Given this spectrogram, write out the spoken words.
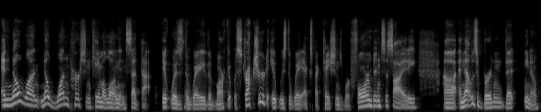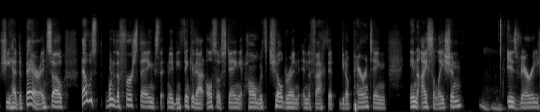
And no one, no one person came along and said that. It was the way the market was structured. It was the way expectations were formed in society. Uh, and that was a burden that, you know, she had to bear. And so that was one of the first things that made me think of that. Also, staying at home with children and the fact that, you know, parenting in isolation Mm-hmm. is very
